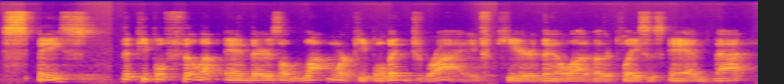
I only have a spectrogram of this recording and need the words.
space that people fill up, and there's a lot more people that drive here than a lot of other places. And that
